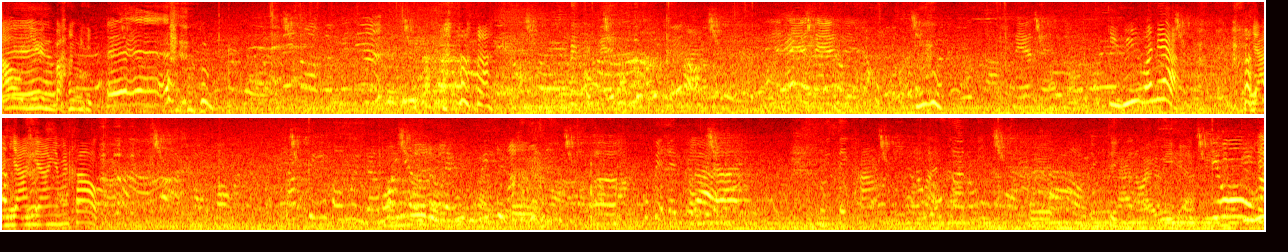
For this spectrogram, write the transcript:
เอายืนบังอีกกี่วิวะเนี่ย ยังยังยังยังไม่เข้า ยูวิ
